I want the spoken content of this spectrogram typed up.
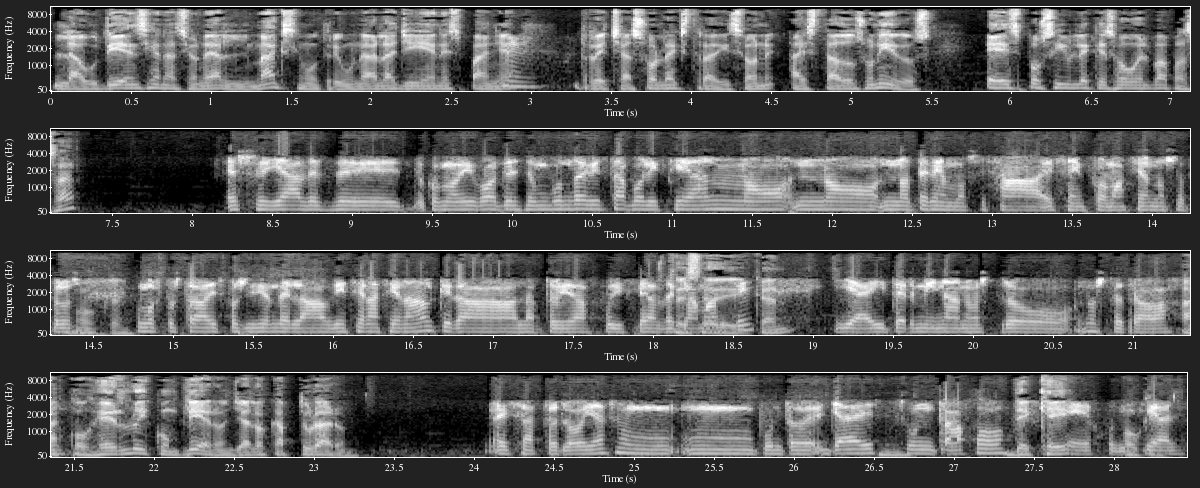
la Audiencia Nacional, el máximo tribunal allí en España, mm. rechazó la extradición a Estados Unidos. ¿Es posible que eso vuelva a pasar? Eso ya desde, como digo, desde un punto de vista policial no, no, no tenemos esa, esa información. Nosotros hemos puesto a disposición de la Audiencia Nacional, que era la autoridad judicial reclamante, y ahí termina nuestro, nuestro trabajo. A cogerlo y cumplieron, ya lo capturaron. Exacto, luego ya es un, punto, ya es mm. un trabajo ¿De qué, eh, judicial.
